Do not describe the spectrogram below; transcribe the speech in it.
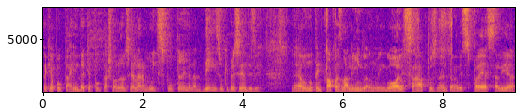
daqui a pouco está rindo, daqui a pouco está chorando. Ela era muito espontânea, ela diz o que precisa dizer. Né? Ela não tem papas na língua, ela não engole sapos, né? então ela expressa ali, a,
